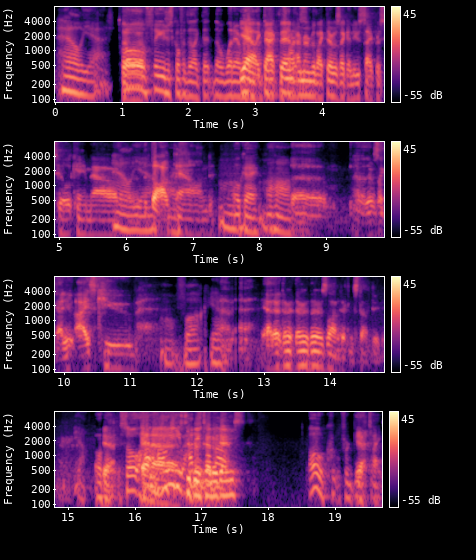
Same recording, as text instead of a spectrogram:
Hell yeah. So, oh, so you just go for the like the, the whatever. yeah, like back top then, I remember like there was like a new Cypress Hill came out. Hell uh, yeah. The Dog Nice. Pound. Mhm. Okay. Uh huh. Uh, uh, there was like a new Ice Cube. Oh fuck yeah. Yeah, there, there, there, there's a lot of different stuff, dude. Yeah. Okay. yeah. So how, And how uh, do you Super how do you go Nintendo about, games. Oh, cool. for yeah, Yeah. tight,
